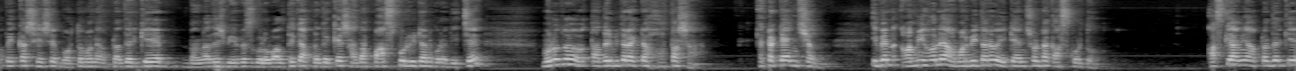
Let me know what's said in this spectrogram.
অপেক্ষা শেষে বর্তমানে আপনাদেরকে বাংলাদেশ বিএফএস গ্লোবাল থেকে আপনাদেরকে সাদা পাসপোর্ট রিটার্ন করে দিচ্ছে, মূলত তাদের ভিতরে একটা হতাশা, একটা টেনশন ইভেন আমি হলে আমার ভিতরেও এই টেনশনটা কাজ করতো। আজকে আমি আপনাদেরকে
